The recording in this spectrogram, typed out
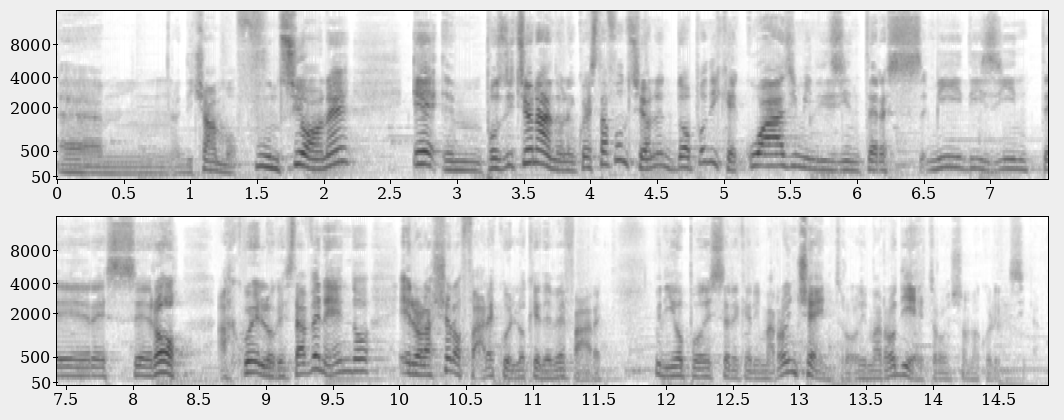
ehm, diciamo, funzione e ehm, posizionandolo in questa funzione, dopodiché quasi mi, disinteress- mi, disinteresserò a quello che sta avvenendo e lo lascerò fare quello che deve fare. Quindi io può essere che rimarrò in centro, rimarrò dietro, insomma, quello che sia.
